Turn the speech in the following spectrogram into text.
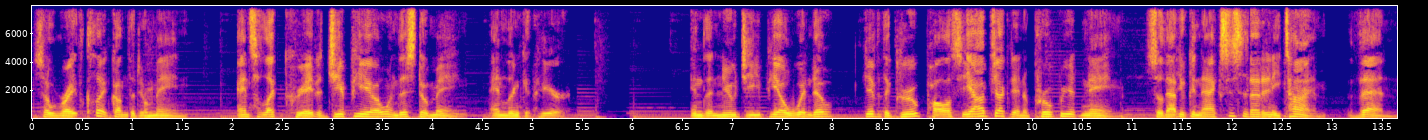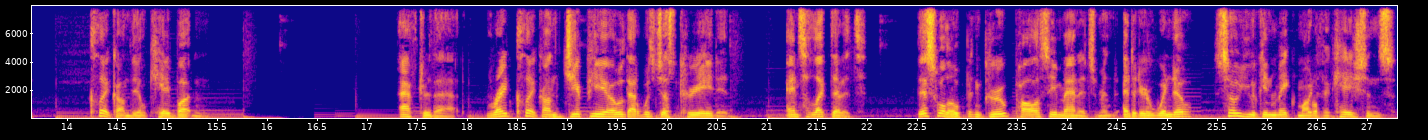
So right-click on the domain, and select Create a GPO in this domain, and link it here. In the new GPO window, give the group policy object an appropriate name, so that you can access it at any time, then, click on the OK button. After that, right-click on GPO that was just created, and select Edit. This will open Group Policy Management Editor window, so you can make modifications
